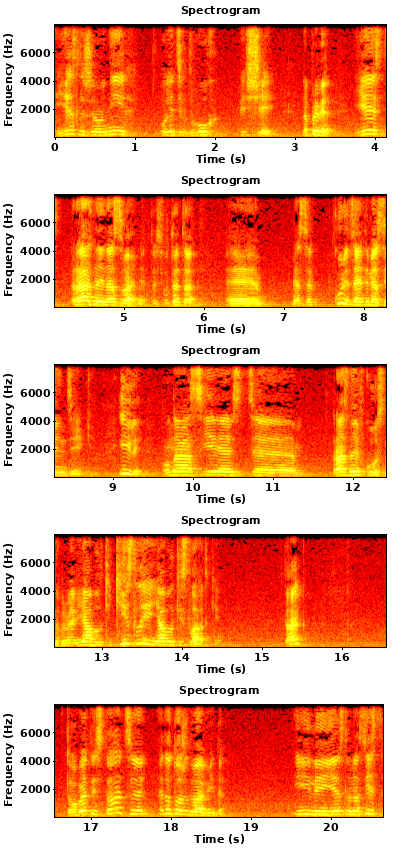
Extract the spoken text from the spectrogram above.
если же у них, у этих двух вещей, например, есть разные названия, то есть вот это э, мясо курицы, а это мясо индейки. Или у нас есть э, разные вкусы. Например, яблоки кислые, яблоки сладкие. Так? То в этой ситуации это тоже два вида. Или если у нас есть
